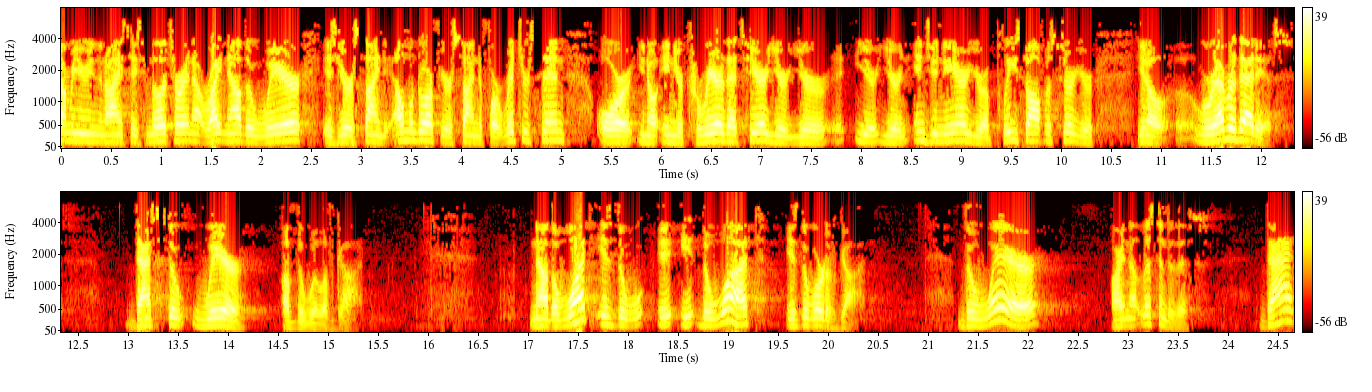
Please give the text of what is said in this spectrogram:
some of you in the United States military right now, right now the where is you're assigned to Elmendorf, you're assigned to Fort Richardson, or you know, in your career that's here, you're you're you're, you're an engineer, you're a police officer, you're you know, wherever that is. That's the where of the will of God. Now, the what is the the what is the word of God. The where, all right, now listen to this. That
